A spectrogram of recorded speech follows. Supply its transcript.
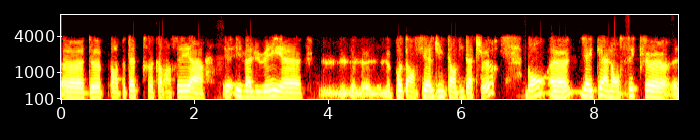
euh, de peut-être commencer à évaluer euh, le, le, potentiel d'une candidature. Bon, euh, il a été annoncé que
